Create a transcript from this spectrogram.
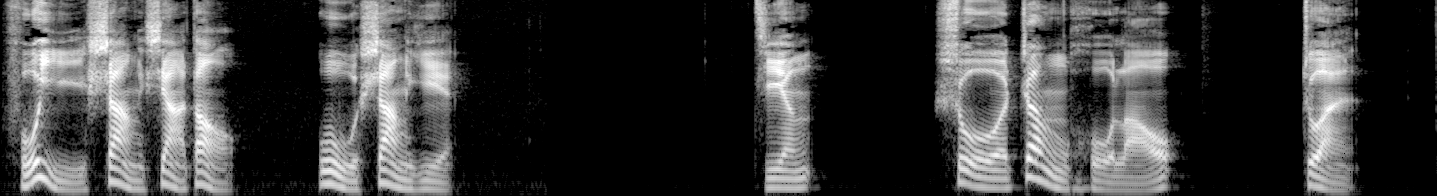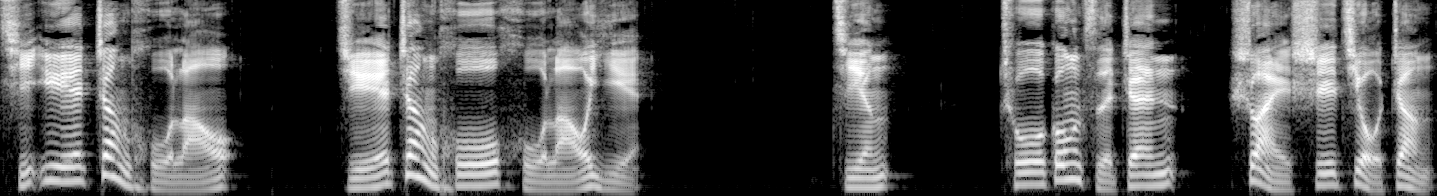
辅以上下道，勿上也。经述郑虎牢。传其曰郑虎牢，绝郑乎虎牢也。经。楚公子真率师救郑，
